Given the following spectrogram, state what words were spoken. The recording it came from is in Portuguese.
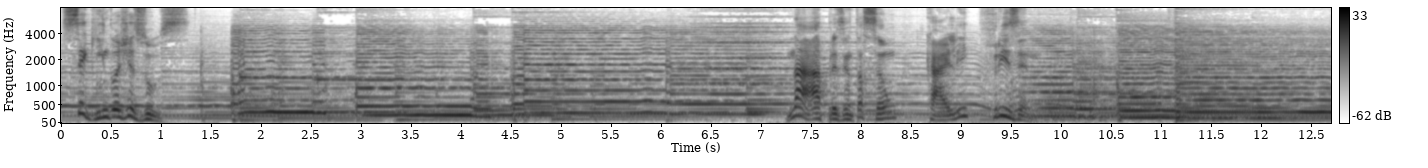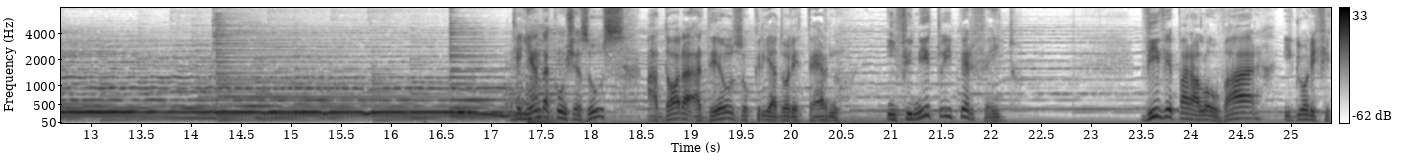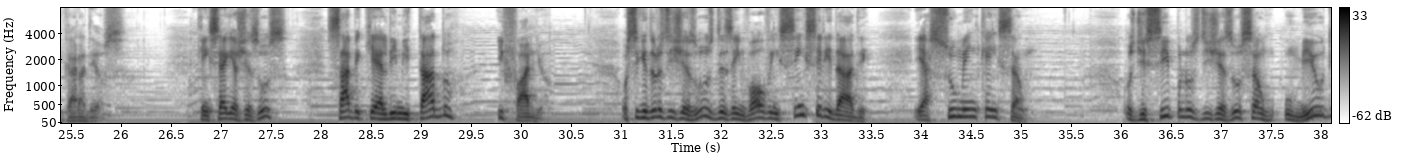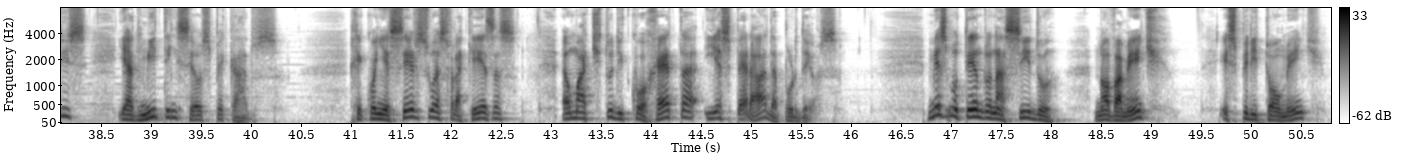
Seguindo a Jesus. Na apresentação, Carly Friesen. Quem anda com Jesus adora a Deus, o Criador eterno, infinito e perfeito. Vive para louvar e glorificar a Deus. Quem segue a Jesus sabe que é limitado e falho. Os seguidores de Jesus desenvolvem sinceridade e assumem quem são. Os discípulos de Jesus são humildes e admitem seus pecados. Reconhecer suas fraquezas é uma atitude correta e esperada por Deus. Mesmo tendo nascido novamente, espiritualmente,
